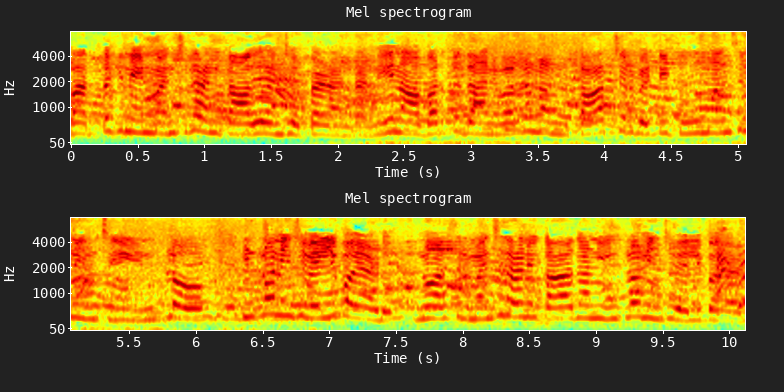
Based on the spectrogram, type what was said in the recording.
భర్తకి నేను మంచిదాన్ని కాదు అని చెప్పాడంటండి నా భర్త దానివల్ల నన్ను టార్చర్ పెట్టి టూ మంత్స్ నుంచి ఇంట్లో ఇంట్లో నుంచి వెళ్ళిపోయాడు. నువ్వు అసలు మంచిదాన్ని కాదు అని ఇంట్లో నుంచి వెళ్ళిపోయాడు.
